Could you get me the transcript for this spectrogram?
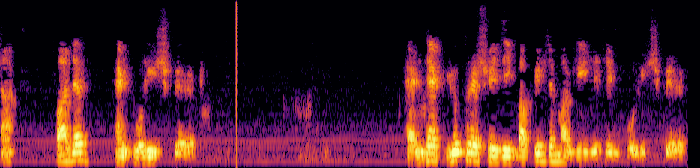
Son, Father and Holy Spirit. And that Eucharist is the baptism of Jesus in Holy Spirit.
